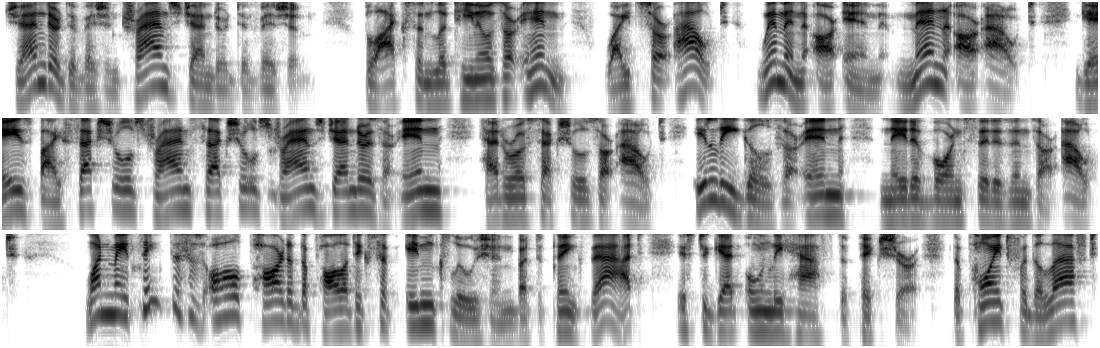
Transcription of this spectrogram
gender division, transgender division. Blacks and Latinos are in, whites are out, women are in, men are out, gays, bisexuals, transsexuals, transgenders are in, heterosexuals are out, illegals are in, native born citizens are out. One may think this is all part of the politics of inclusion, but to think that is to get only half the picture. The point for the left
